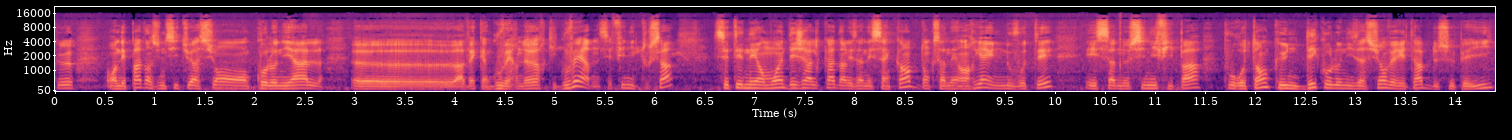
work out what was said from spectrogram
qu'on n'est pas dans une situation coloniale euh, avec un gouverneur qui gouverne, c'est fini tout ça. C'était néanmoins déjà le cas dans les années 50, donc ça n'est en rien une nouveauté et ça ne signifie pas pour autant qu'une décolonisation véritable de ce pays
